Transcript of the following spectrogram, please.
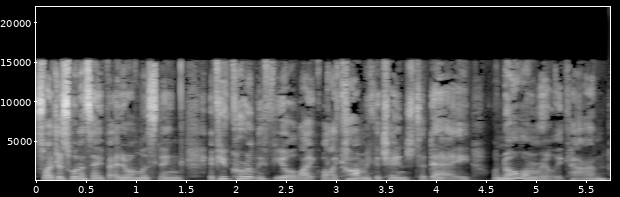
So I just want to say for anyone listening, if you currently feel like, well, I can't make a change today, well, no one really can.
